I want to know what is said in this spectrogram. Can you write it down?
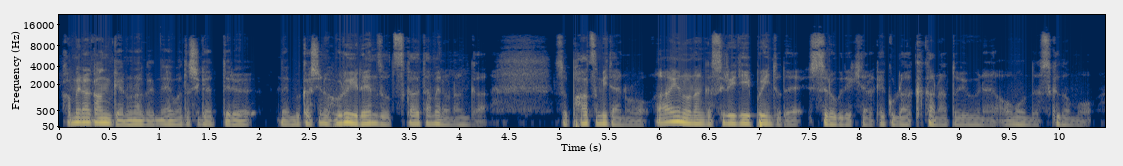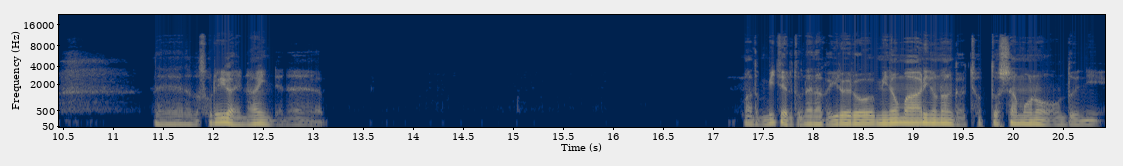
カメラ関係のなんかね、私がやってる、ね、昔の古いレンズを使うためのなんか、そうパーツみたいなの、ああいうのなんか 3D プリントで出力できたら結構楽かなというふうに思うんですけども、ね、なんかそれ以外ないんでね、まあでも見てるとね、なんかいろいろ身の回りのなんかちょっとしたものを本当に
